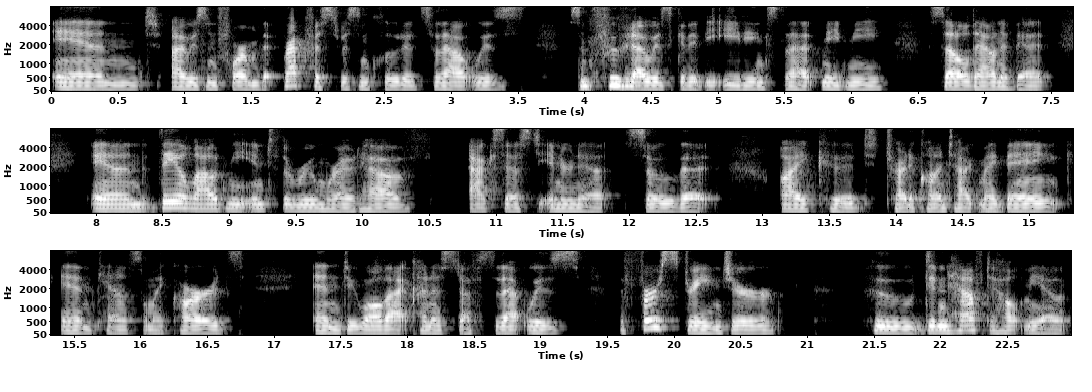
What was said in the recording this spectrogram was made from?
and I was informed that breakfast was included. So that was some food I was going to be eating. So that made me settle down a bit. And they allowed me into the room where I would have access to internet so that I could try to contact my bank and cancel my cards and do all that kind of stuff. So that was the first stranger who didn't have to help me out,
